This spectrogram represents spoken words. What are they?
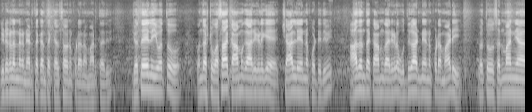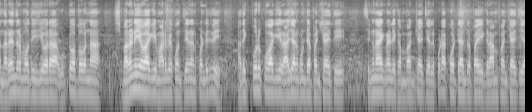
ಗಿಡಗಳನ್ನು ನೆಡ್ತಕ್ಕಂಥ ಕೆಲಸವನ್ನು ಕೂಡ ನಾವು ಮಾಡ್ತಾಯಿದ್ವಿ ಜೊತೆಯಲ್ಲಿ ಇವತ್ತು ಒಂದಷ್ಟು ಹೊಸ ಕಾಮಗಾರಿಗಳಿಗೆ ಚಾಲನೆಯನ್ನು ಕೊಟ್ಟಿದ್ದೀವಿ. ಆದಂಥ ಕಾಮಗಾರಿಗಳ ಉದ್ಘಾಟನೆಯನ್ನು ಕೂಡ ಮಾಡಿ ಇವತ್ತು ಸನ್ಮಾನ್ಯ ನರೇಂದ್ರ ಮೋದಿಜಿಯವರ ಹುಟ್ಟುಹಬ್ಬವನ್ನು ಸ್ಮರಣೀಯವಾಗಿ ಮಾಡಬೇಕು ಅಂತ ಏನು ಅಂದ್ಕೊಂಡಿದ್ವಿ ಅದಕ್ಕೆ ಪೂರಕವಾಗಿ ರಾಜಾನಗುಂಟೆ ಪಂಚಾಯಿತಿ ಸಿಂಗನಾಯಕನಹಳ್ಳಿ ಕಂ ಪಂಚಾಯಿತಿಯಲ್ಲಿ ಕೂಡ ಕೋಟ್ಯಾಂತರ ರೂಪಾಯಿ ಗ್ರಾಮ ಪಂಚಾಯಿತಿಯ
